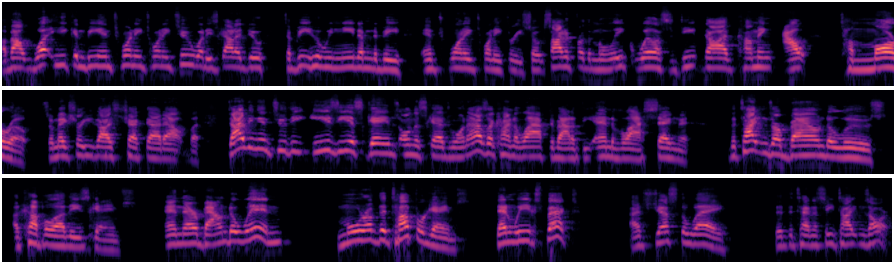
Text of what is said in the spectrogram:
about what he can be in 2022, what he's got to do to be who we need him to be in 2023. So excited for the Malik Willis deep dive coming out tomorrow. So make sure you guys check that out. But diving into the easiest games on the schedule, and as I kind of laughed about at the end of last segment, the Titans are bound to lose a couple of these games, and they're bound to win more of the tougher games than we expect. That's just the way that the Tennessee Titans are.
